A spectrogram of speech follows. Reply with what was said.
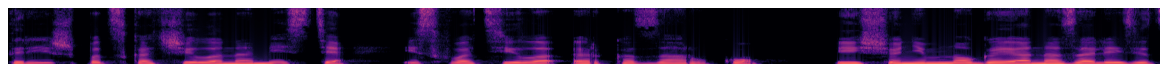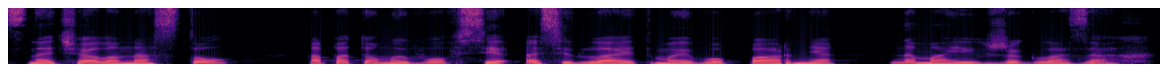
Триш подскочила на месте и схватила Эрка за руку. Еще немного, и она залезет сначала на стол, а потом и вовсе оседлает моего парня на моих же глазах.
